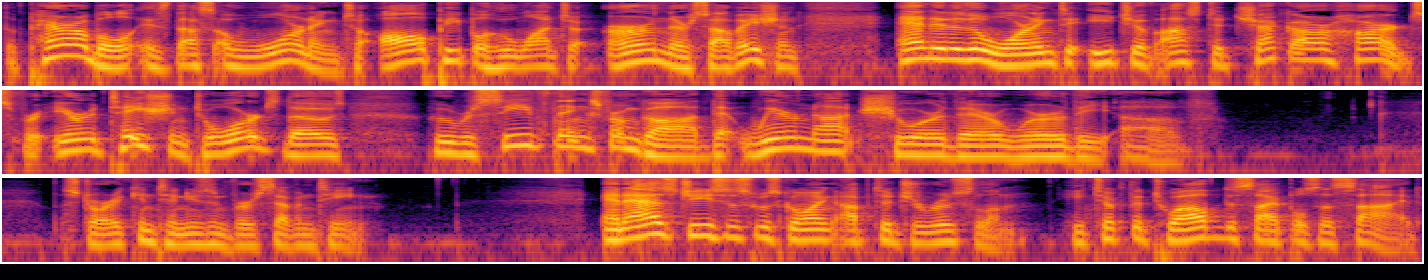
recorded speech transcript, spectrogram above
The parable is thus a warning to all people who want to earn their salvation, and it is a warning to each of us to check our hearts for irritation towards those who receive things from God that we're not sure they're worthy of. The story continues in verse 17. And as Jesus was going up to Jerusalem, he took the twelve disciples aside,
